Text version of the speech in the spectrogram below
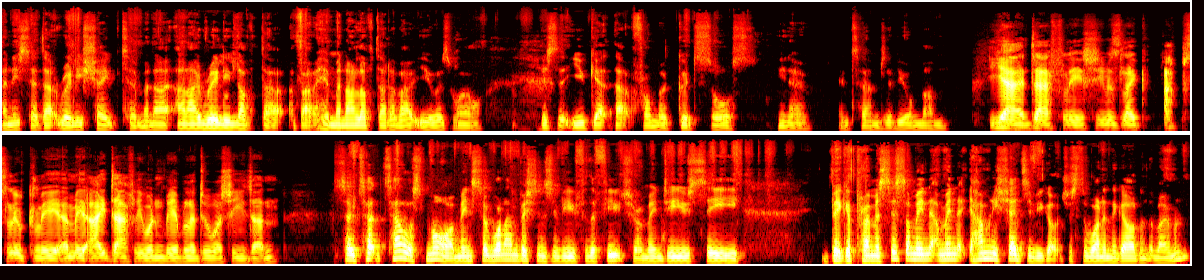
and he said that really shaped him, and I and I really loved that about him, and I loved that about you as well, is that you get that from a good source, you know, in terms of your mum. Yeah, definitely. She was like absolutely. I mean, I definitely wouldn't be able to do what she done. So t- tell us more. I mean, so what ambitions have you for the future? I mean, do you see bigger premises? I mean, I mean, how many sheds have you got? Just the one in the garden at the moment?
